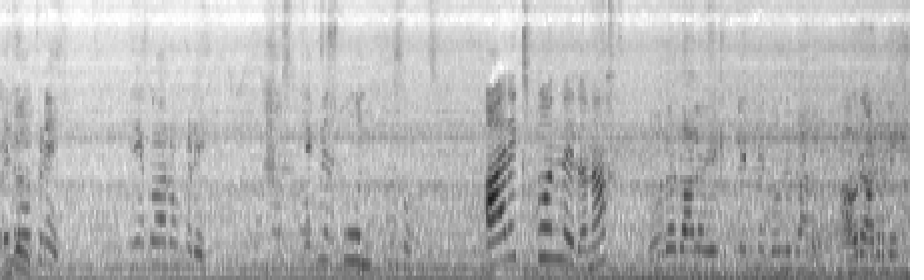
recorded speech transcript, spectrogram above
అంకుల్ आर एक स्पून दे दो ना दोनों डालो एक प्लेट में दोनों डालो और ऑर्डर देंगे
